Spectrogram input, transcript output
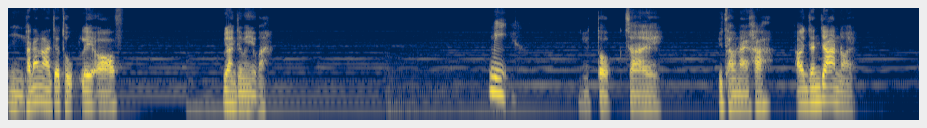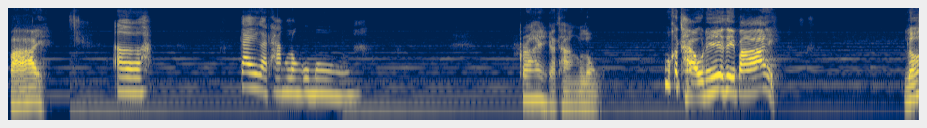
อืมพนักงานจะถูกเลิกออฟยังจะมีอยู่ไหมมีนี่ตกใจ อยู่แถวไหนคะ เอาย่านๆหน่อยไปเออ ใกล้กับทางลงอุโมงค์ใกล้กับทางลงมันก็แถวนี้สิไปเหรอ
